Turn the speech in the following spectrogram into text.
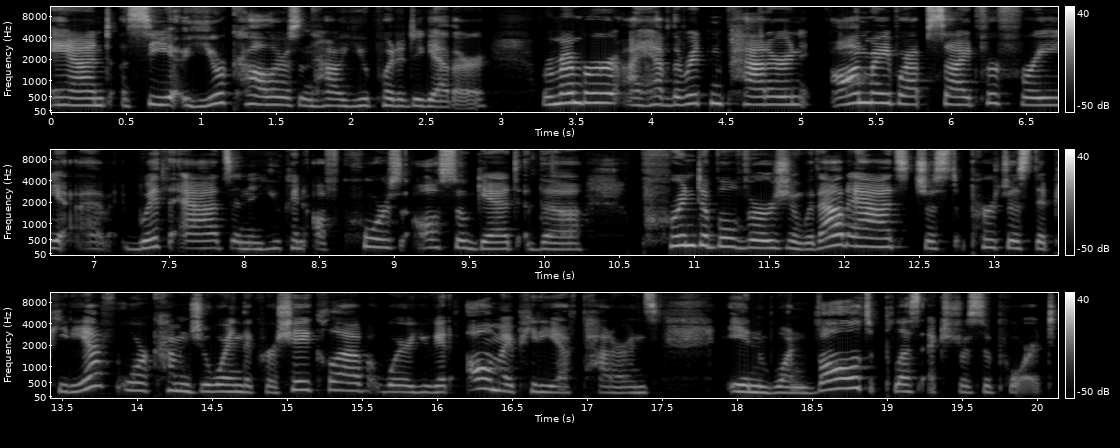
and see your colors and how you put it together. Remember, I have the written pattern on my website for free uh, with ads, and you can, of course, also get the printable version without ads. Just purchase the PDF or come join the Crochet Club where you get all my PDF patterns in one vault plus extra support.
